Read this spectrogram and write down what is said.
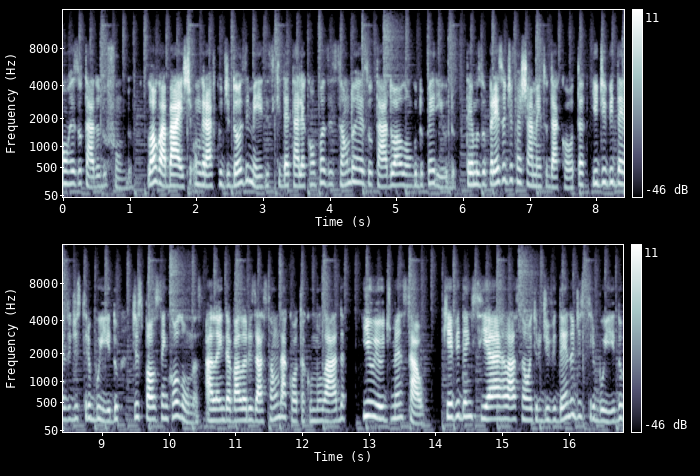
com o resultado do fundo. Logo abaixo, um gráfico de 12 meses que detalha a composição do resultado ao longo do período. Temos o preço de fechamento da cota e o dividendo distribuído dispostos em colunas, além da valorização da cota acumulada e o yield mensal, que evidencia a relação entre o dividendo distribuído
